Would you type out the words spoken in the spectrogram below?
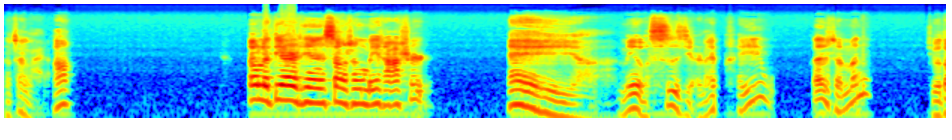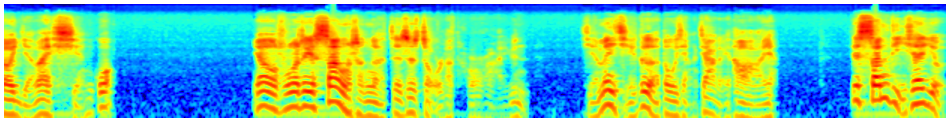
上再来啊。”到了第二天，上升没啥事，哎呀，没有四姐来陪我干什么呢？就到野外闲逛。要说这上升啊，真是走了桃花运。姐妹几个都想嫁给他呀。这山底下有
